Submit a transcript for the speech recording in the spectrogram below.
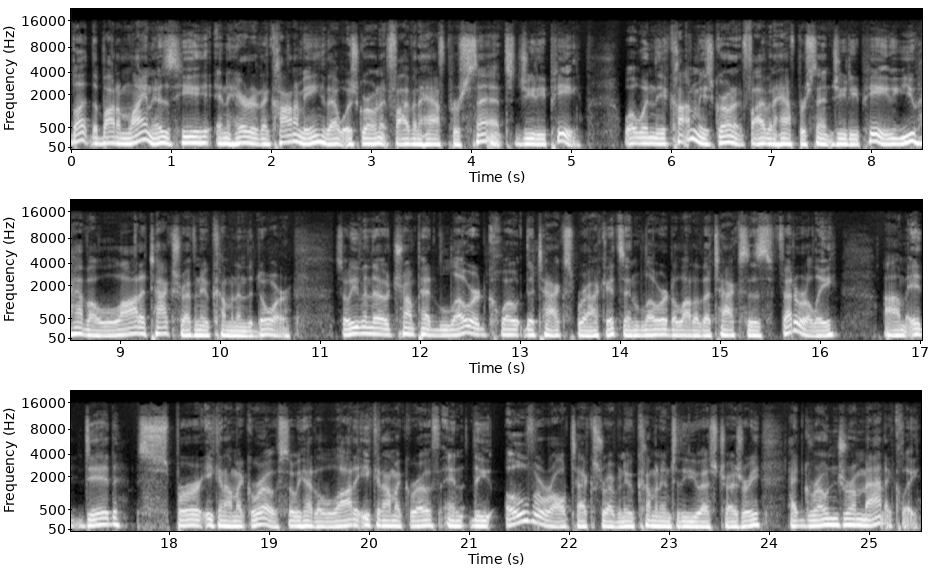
But the bottom line is he inherited an economy that was grown at 5.5% GDP. Well, when the economy is growing at 5.5% GDP, you have a lot of tax revenue coming in the door. So even though Trump had lowered, quote, the tax brackets and lowered a lot of the taxes federally, um, it did spur economic growth. So we had a lot of economic growth, and the overall tax revenue coming into the U.S. Treasury had grown dramatically.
